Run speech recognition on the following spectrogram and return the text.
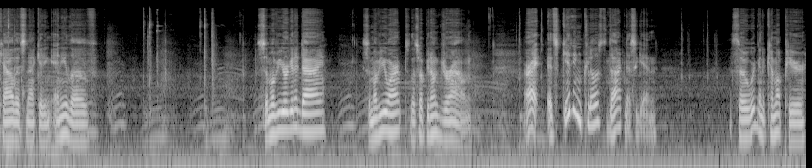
cow that's not getting any love. Some of you are going to die. Some of you aren't. Let's hope you don't drown. Alright, it's getting close to darkness again. So we're going to come up here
